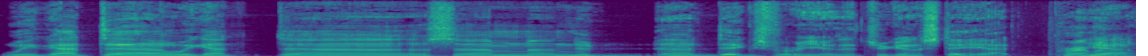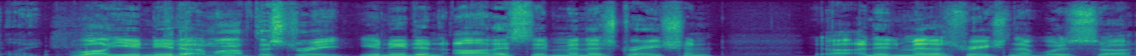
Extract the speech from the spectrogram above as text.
we got uh, we got uh, some uh, new uh, digs for you that you're going to stay at permanently. Well, you need Get a, them off the street. you need an honest administration, uh, an administration that was uh,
